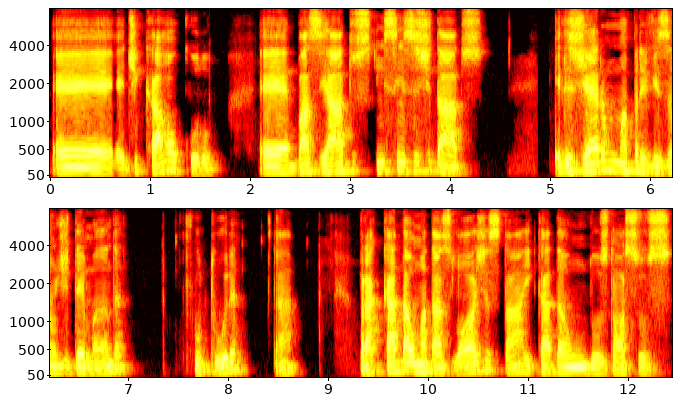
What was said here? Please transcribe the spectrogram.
é, de cálculo é, baseados em ciências de dados. Eles geram uma previsão de demanda futura, tá? Para cada uma das lojas, tá? E cada um dos nossos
